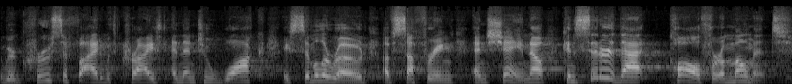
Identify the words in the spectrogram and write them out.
We're crucified with Christ and then to walk a similar road of suffering and shame. Now, consider that call for a moment.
